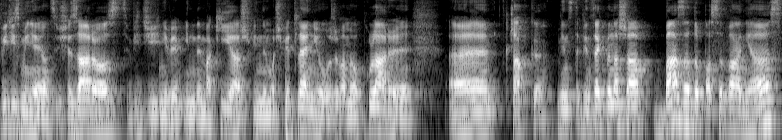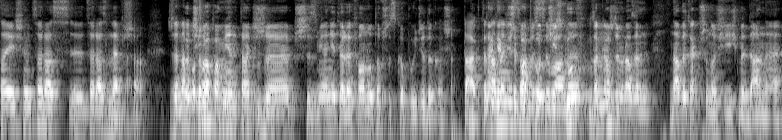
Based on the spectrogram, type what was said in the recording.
Widzi zmieniający się zarost, widzi, nie wiem, inny makijaż w innym oświetleniu, że mamy okulary. E, Czapkę. więc, więc jakby nasza baza dopasowania staje się coraz, coraz lepsza. Że Tylko trzeba początku- pamiętać, że przy zmianie telefonu to wszystko pójdzie do kosza. Tak, te tak dane jak w nie przypadku wysyłane. odcisków, za Mhm. każdym razem, nawet jak przenosiliśmy dane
